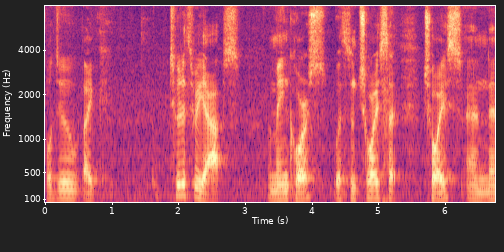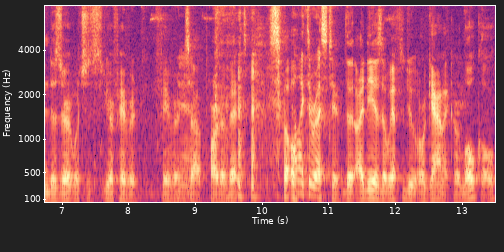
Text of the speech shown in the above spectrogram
We'll do like two to three apps, a main course with some choice, uh, choice, and then dessert, which is your favorite favorite Yeah. uh, part of it. so I like the rest too. the idea is that we have to do organic or local,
